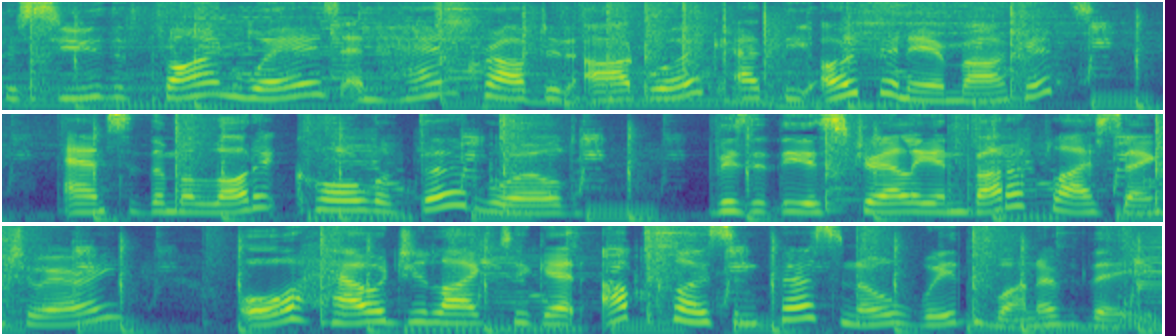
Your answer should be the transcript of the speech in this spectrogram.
Pursue the fine wares and handcrafted artwork at the open air markets answer the melodic call of Birdworld, visit the Australian Butterfly Sanctuary, or how would you like to get up close and personal with one of these?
